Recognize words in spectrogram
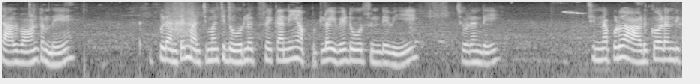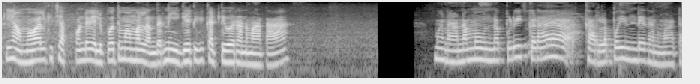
చాలా బాగుంటుంది. ఇప్పుడు అంటే మంచి మంచి డోర్లు వచ్చాయి కానీ అప్పట్లో ఇవే డోర్స్ ఉండేవి. చూడండి. చిన్నప్పుడు ఆడుకోవడానికి అమ్మ వాళ్ళకి చెప్పకుండా వెళ్ళిపోతే మమ్మల్ని అందరినీ ఈ గేటుకి కట్టేవారు అనమాట మా నాన్నమ్మ ఉన్నప్పుడు ఇక్కడ కర్రల పొయ్యి ఉండేదన్నమాట.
